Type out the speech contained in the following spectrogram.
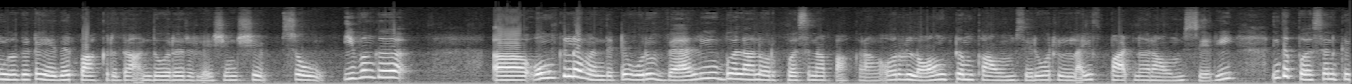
உங்ககிட்ட எதிர்பார்க்குறது அந்த ஒரு ரிலேஷன்ஷிப் ஸோ இவங்க உங்களை வந்துட்டு ஒரு வேல்யூபிளான ஒரு பர்சனாக பார்க்குறாங்க. ஒரு லாங் டேர்ம்க்காகவும் சரி ஒரு லைஃப் பார்ட்னராகவும் சரி இந்த பர்சனுக்கு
